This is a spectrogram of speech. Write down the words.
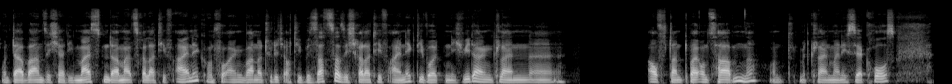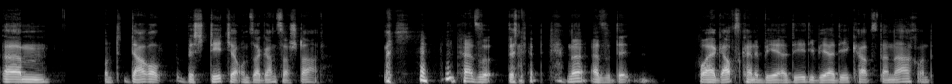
Und da waren sich ja die meisten damals relativ einig und vor allem waren natürlich auch die Besatzer sich relativ einig. Die wollten nicht wieder einen kleinen äh, Aufstand bei uns haben, ne? Und mit klein meine ich sehr groß. Ähm, und darauf besteht ja unser ganzer Staat. also, ne, also der, vorher gab es keine BRD, die BRD gab es danach und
